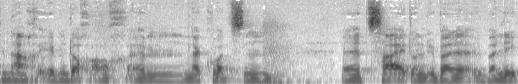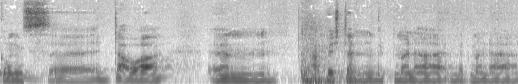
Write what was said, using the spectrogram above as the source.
nach eben doch auch ähm, einer kurzen äh, Zeit und Über Überlegungsdauer ähm, habe ich dann mit meiner, mit meiner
